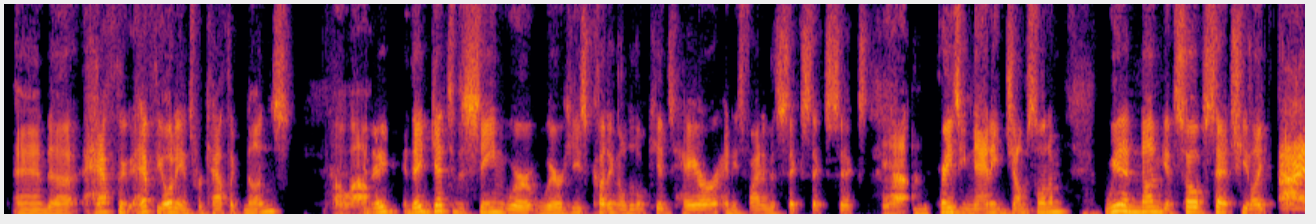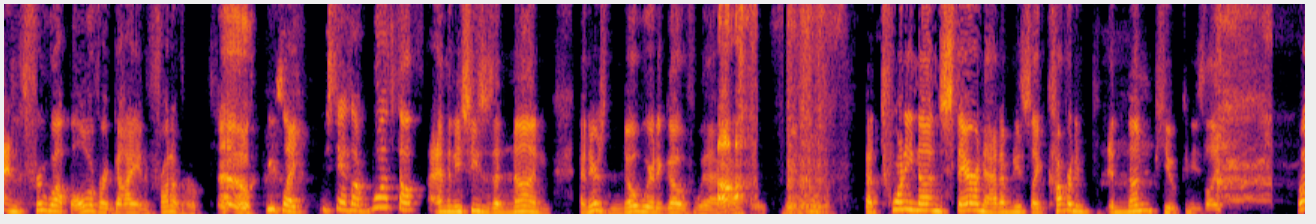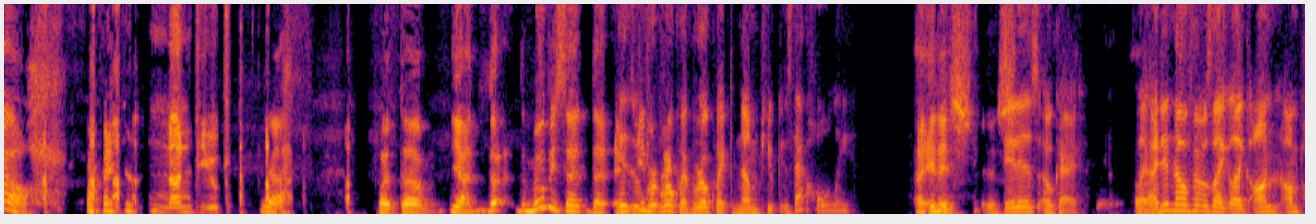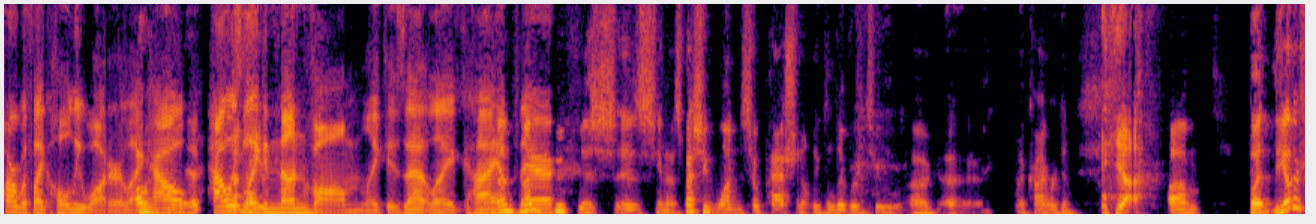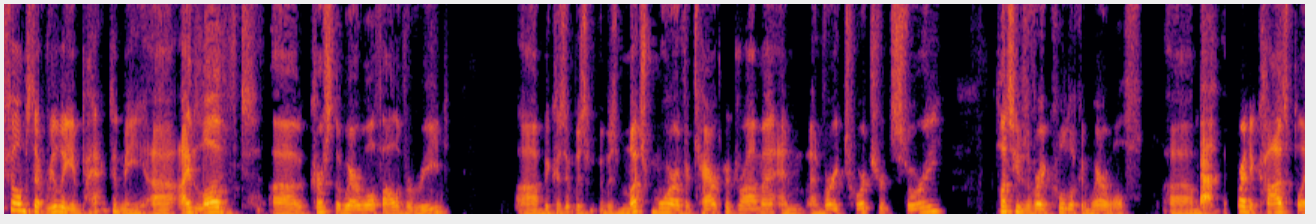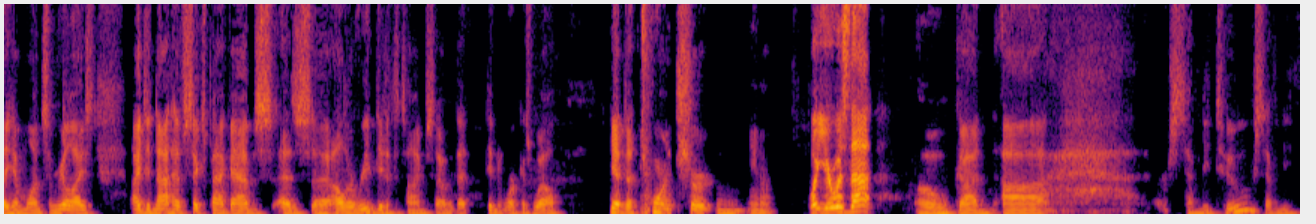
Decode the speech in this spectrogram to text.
and uh, half the half the audience were Catholic nuns. Oh wow. And they they'd get to the scene where where he's cutting a little kid's hair and he's finding the six six six. Yeah. The crazy nanny jumps on him. We had a nun get so upset she like ah, and threw up all over a guy in front of her. Ooh. He's like, he stands up, what the? And then he sees a nun, and there's nowhere to go with that. Oh. Got 20 nuns staring at him, and he's like covered in, in nun puke, and he's like, well, Nun puke. yeah. But um, yeah, the, the movies that that Is, in- real, real quick, real quick, numb puke. Is that holy? uh, it is, it is. It is okay. Like I Um, didn't know if it was like like on on par with like holy water. Like Oh, how yeah. how is like you- nun vom? Like is that like high nun- up there? nun is is you know especially one so passionately delivered to uh, a, a congregant. Yeah. Um, but the other films that really impacted me, uh, I loved uh, Curse of the Werewolf, Oliver Reed, uh, because it was it was much more of a character drama and a very tortured story. Plus, he was a very cool looking werewolf. Um, Yeah. I tried to cosplay him once and realized I did not have six pack abs as uh, Oliver Reed did at the time, so that didn't work as well. He had the torn shirt and you know, What year was that? oh god, uh, 72, 73,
